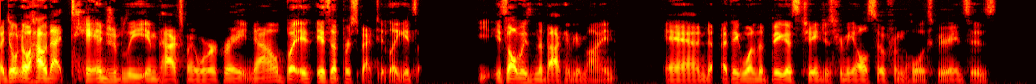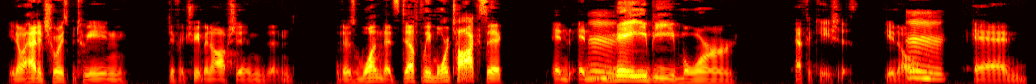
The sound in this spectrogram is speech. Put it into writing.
I don't know how that tangibly impacts my work right now, but it, it's a perspective. Like it's, it's always in the back of your mind. And I think one of the biggest changes for me also from the whole experience is, you know, I had a choice between different treatment options and there's one that's definitely more toxic and, and mm. maybe more efficacious, you know, mm. and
